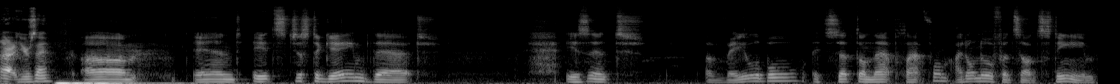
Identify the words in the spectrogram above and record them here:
all right. You're saying? Um, and it's just a game that isn't available except on that platform. I don't know if it's on Steam,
